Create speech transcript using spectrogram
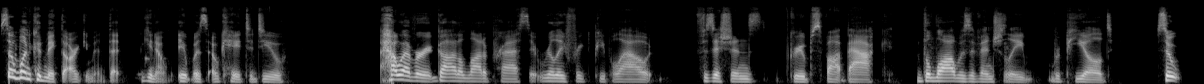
So one could make the argument that, you know, it was okay to do. However, it got a lot of press. It really freaked people out. Physicians groups fought back. the law was eventually repealed. So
